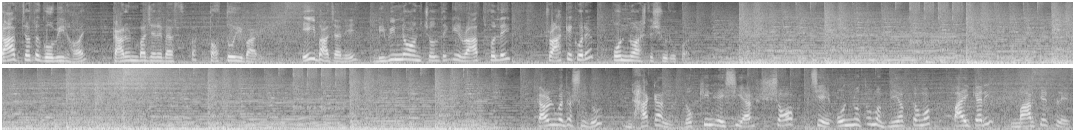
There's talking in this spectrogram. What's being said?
রাত যত গভীর হয়, কারণ বাজারে ব্যস্ততা ততই বাড়ে। এই বাজারে বিভিন্ন অঞ্চল থেকে রাত হলেই ট্রাকে করে পণ্য আসতে শুরু করে। কারণ বাজার শুধু ঢাকা নয়, দক্ষিণ এশিয়ার সবচেয়ে অন্যতম বৃহত্তম পাইকারি মার্কেট প্লেস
